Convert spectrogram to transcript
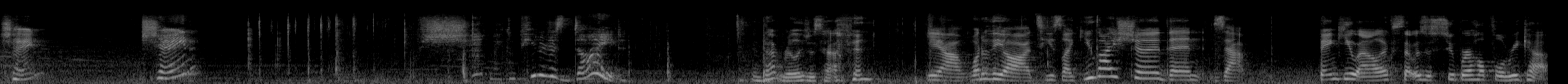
Shane? Shane? Shit, my computer just died. Did that really just happen? Yeah, what are the odds? He's like, you guys should, then zap. Thank you, Alex. That was a super helpful recap.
